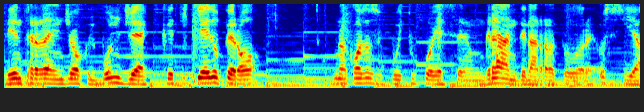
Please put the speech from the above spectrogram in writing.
rientrerà in gioco il buon Jack, ti chiedo però una cosa su cui tu puoi essere un grande narratore, ossia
